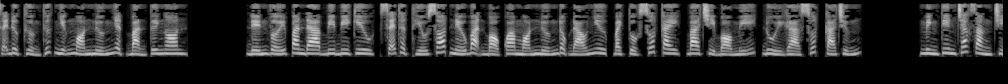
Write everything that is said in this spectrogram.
sẽ được thưởng thức những món nướng Nhật Bản tươi ngon. Đến với Panda BBQ, sẽ thật thiếu sót nếu bạn bỏ qua món nướng độc đáo như bạch tuộc sốt cay, ba chỉ bò Mỹ, đùi gà sốt cá trứng. Mình tin chắc rằng chỉ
